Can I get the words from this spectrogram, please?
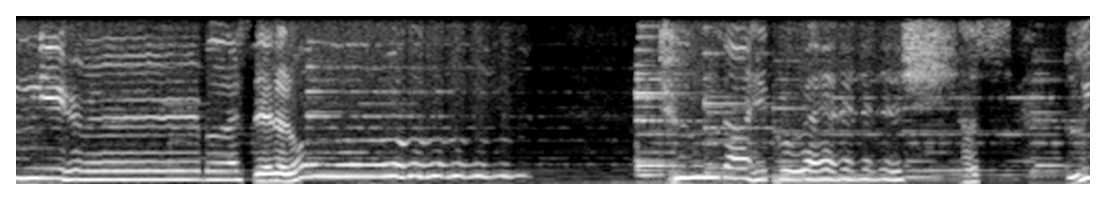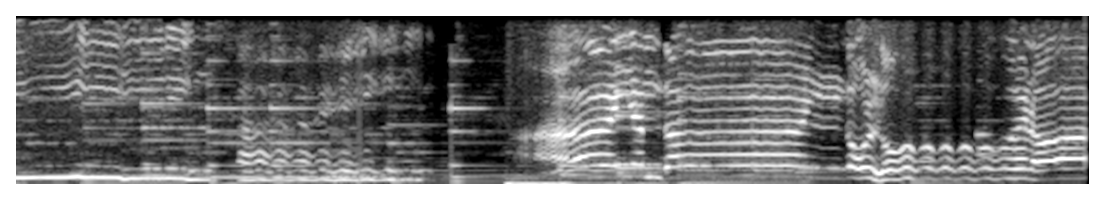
near, blessed Lord, to thy precious side. I am Lord, I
